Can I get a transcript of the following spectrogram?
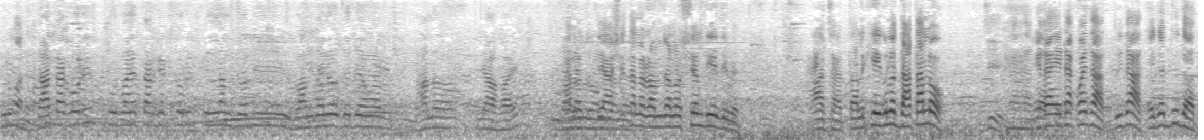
কুরবানি। ডাটা করি কুরবানি টার্গেট করে কিনলাম যদি রমজানেও যদি আমার ভালো ইয়া হয় ভালো তাহলে যদি আসে তাহলে রমজান সেল দিয়ে দিবেন। আচ্ছা তাহলে কি এগুলো দাঁতালো জি। এটা এটা কয় দাঁত? দুই দাঁত? এটা দুই দাঁত।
